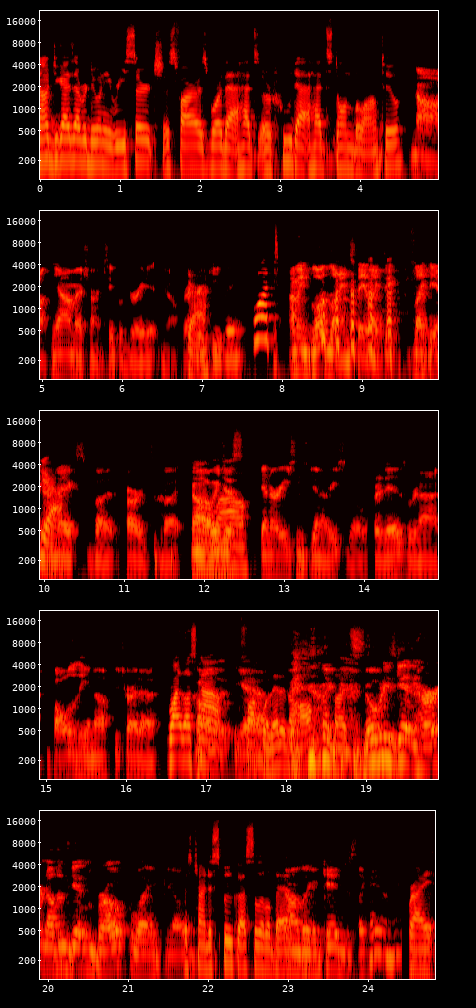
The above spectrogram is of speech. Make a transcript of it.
Now, did you guys ever do any research as far as where that head or who that headstone belonged to? Nah, the Amish aren't super great at you know record Yeah. keeping. What? I mean, bloodlines they like to like to Yeah. intermix, but cards. But no, Oh, we just generations, generations ago. What it is, we're not ballsy enough to try to Right. Let's not it- fuck with it at all. Like, but nobody's getting hurt, nothing's getting broke. Like you know, just trying to spook us a little bit. sounds like a kid, just like hey, I'm here. Right.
